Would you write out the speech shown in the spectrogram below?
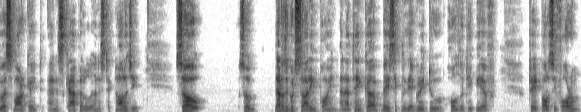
US market and its capital and its technology. So, so that was a good starting point, and I think uh, basically they agreed to hold the TPF Trade Policy Forum,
